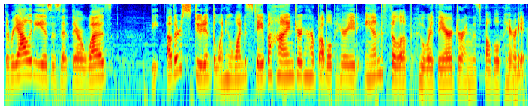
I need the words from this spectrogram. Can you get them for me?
the reality is is that there was the other student, the one who wanted to stay behind during her bubble period, and Philip, who were there during this bubble period.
